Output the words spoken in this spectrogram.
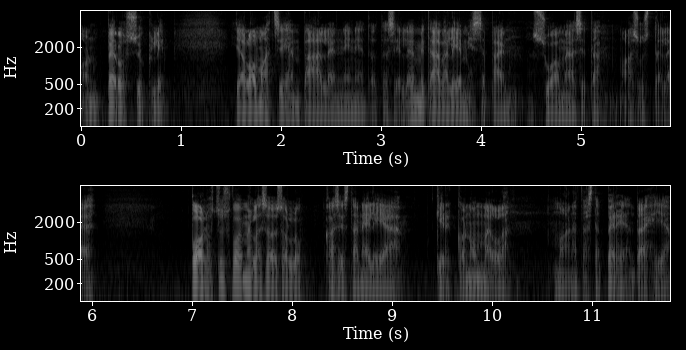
on perussykli ja lomat siihen päälle, niin, niin tota, sillä ei ole mitään väliä, missä päin Suomea sitä asustelee. Puolustusvoimilla se olisi ollut kasista neljää kirkkonummella maanantaista perjantaihin ja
